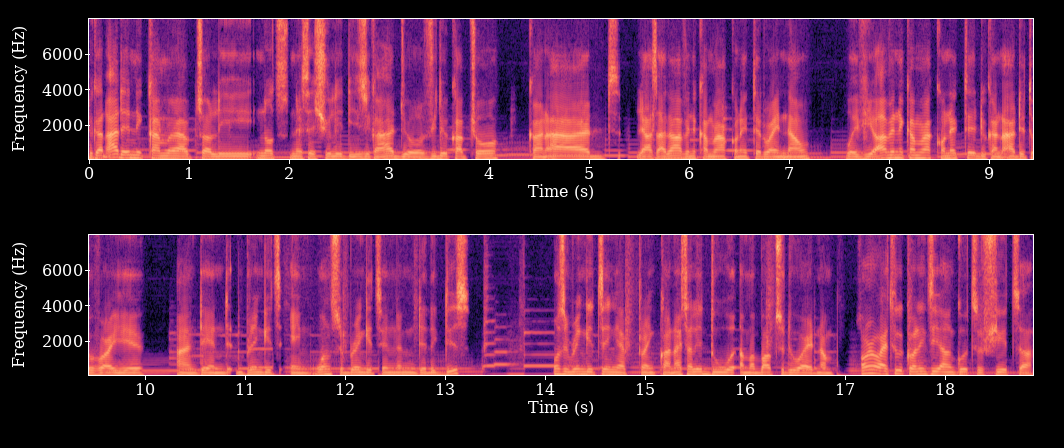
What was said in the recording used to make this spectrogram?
you can add any camera actually, not necessarily this. You can add your video capture, can add, yes, I don't have any camera connected right now. But if you have any camera connected, you can add it over here and then bring it in. Once you bring it in, let me delete this. Once you bring it in, you can actually do what I'm about to do right now. Alright, click on it here and go to filter.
